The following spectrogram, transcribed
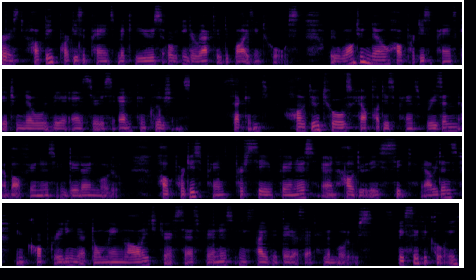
First, how did participants make use of interactive debiasing tools? We want to know how participants get to know their answers and conclusions. Second, how do tools help participants reason about fairness in data and model? How participants perceive fairness and how do they seek evidence incorporating their domain knowledge to assess fairness inside the dataset and the models? Specifically,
